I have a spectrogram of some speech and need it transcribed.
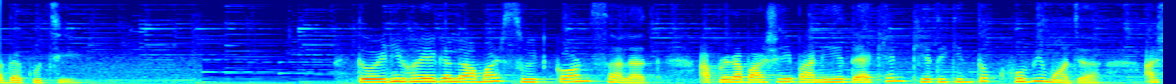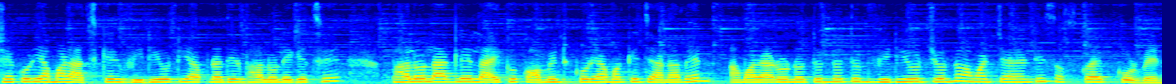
আদা কুচি। তৈরি হয়ে গেল আমার সুইটকর্ন সালাদ আপনারা বাসায় বানিয়ে দেখেন, খেতে কিন্তু খুবই মজা। আশা করি আমার আজকের ভিডিওটি আপনাদের ভালো লেগেছে। ভালো লাগলে লাইক ও কমেন্ট করে আমাকে জানাবেন। আমার আরও নতুন নতুন ভিডিওর জন্য আমার চ্যানেলটি সাবস্ক্রাইব করবেন।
